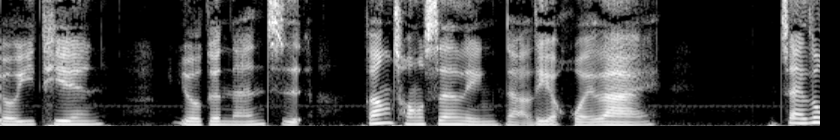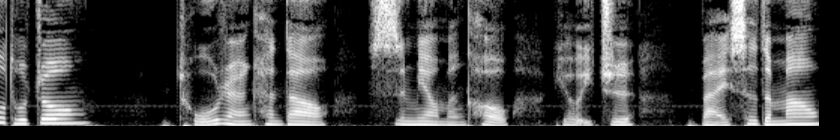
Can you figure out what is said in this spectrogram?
有一天，有个男子刚从森林打猎回来，在路途中突然看到寺庙门口有一只白色的猫，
